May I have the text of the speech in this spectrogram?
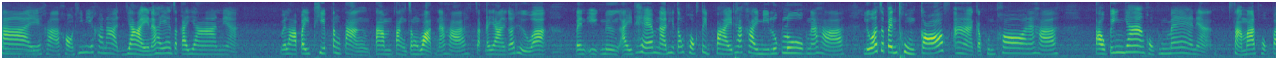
ใช่ค่ะ ของที่มีขนาดใหญ่นะคะ อย่างจักรยานเนี่ย เวลาไปทริปต่างๆ ตามต่างจังหวัดนะคะ จักรยานก็ถือว่าเป็นอีกหนึ่งไอเทมนะที่ต้องพกติดไปถ้าใครมีลูกๆนะคะ หรือว่าจะเป็นถุงกอล์ฟอ่ากับคุณพ่อนะคะ เตาปิ้งย่างของคุณแม่เนี่ยสามารถพกไป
